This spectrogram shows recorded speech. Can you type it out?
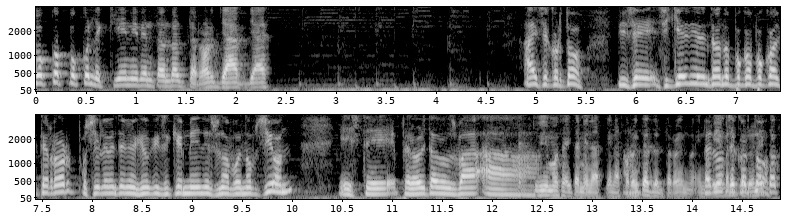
poco a poco le quieren ir entrando al terror, ya, ya Ahí se cortó. Dice, si quieren ir entrando poco a poco al terror, posiblemente me imagino que dice que Men es una buena opción, este, pero ahorita nos va a... estuvimos ahí también en las, crónicas del en Perdón, se cortó.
